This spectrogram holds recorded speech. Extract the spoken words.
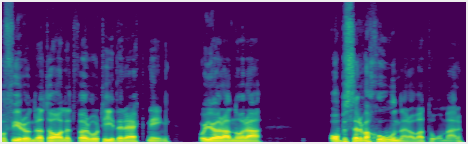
på 400-talet för vår tideräkning att göra några observationer av atomer.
